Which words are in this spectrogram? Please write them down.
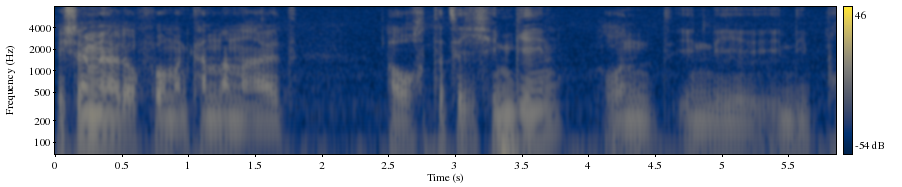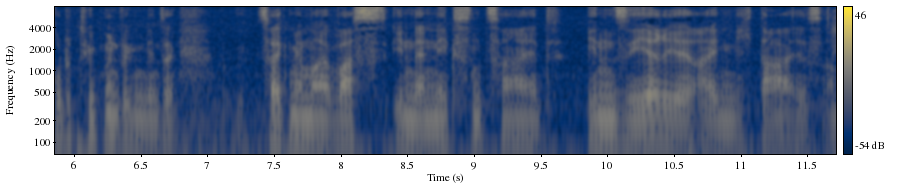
Ich stelle mir halt auch vor, man kann dann halt auch tatsächlich hingehen und in die, in die Prototypen entwickeln und sagen, zeig mir mal, was in der nächsten Zeit in Serie eigentlich da ist. An,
